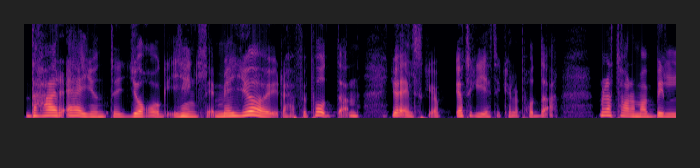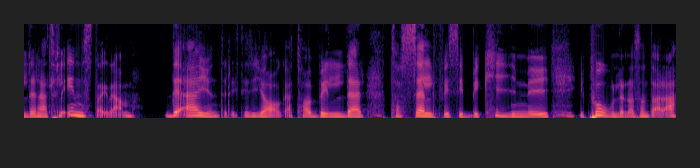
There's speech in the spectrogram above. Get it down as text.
det här är ju inte jag egentligen, men jag gör ju det här för podden. Jag älskar ju, jag tycker det är jättekul att podda. Men att ta de här bilderna till Instagram, det är ju inte riktigt jag att ta bilder, ta selfies i bikini i poolen och sånt där.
